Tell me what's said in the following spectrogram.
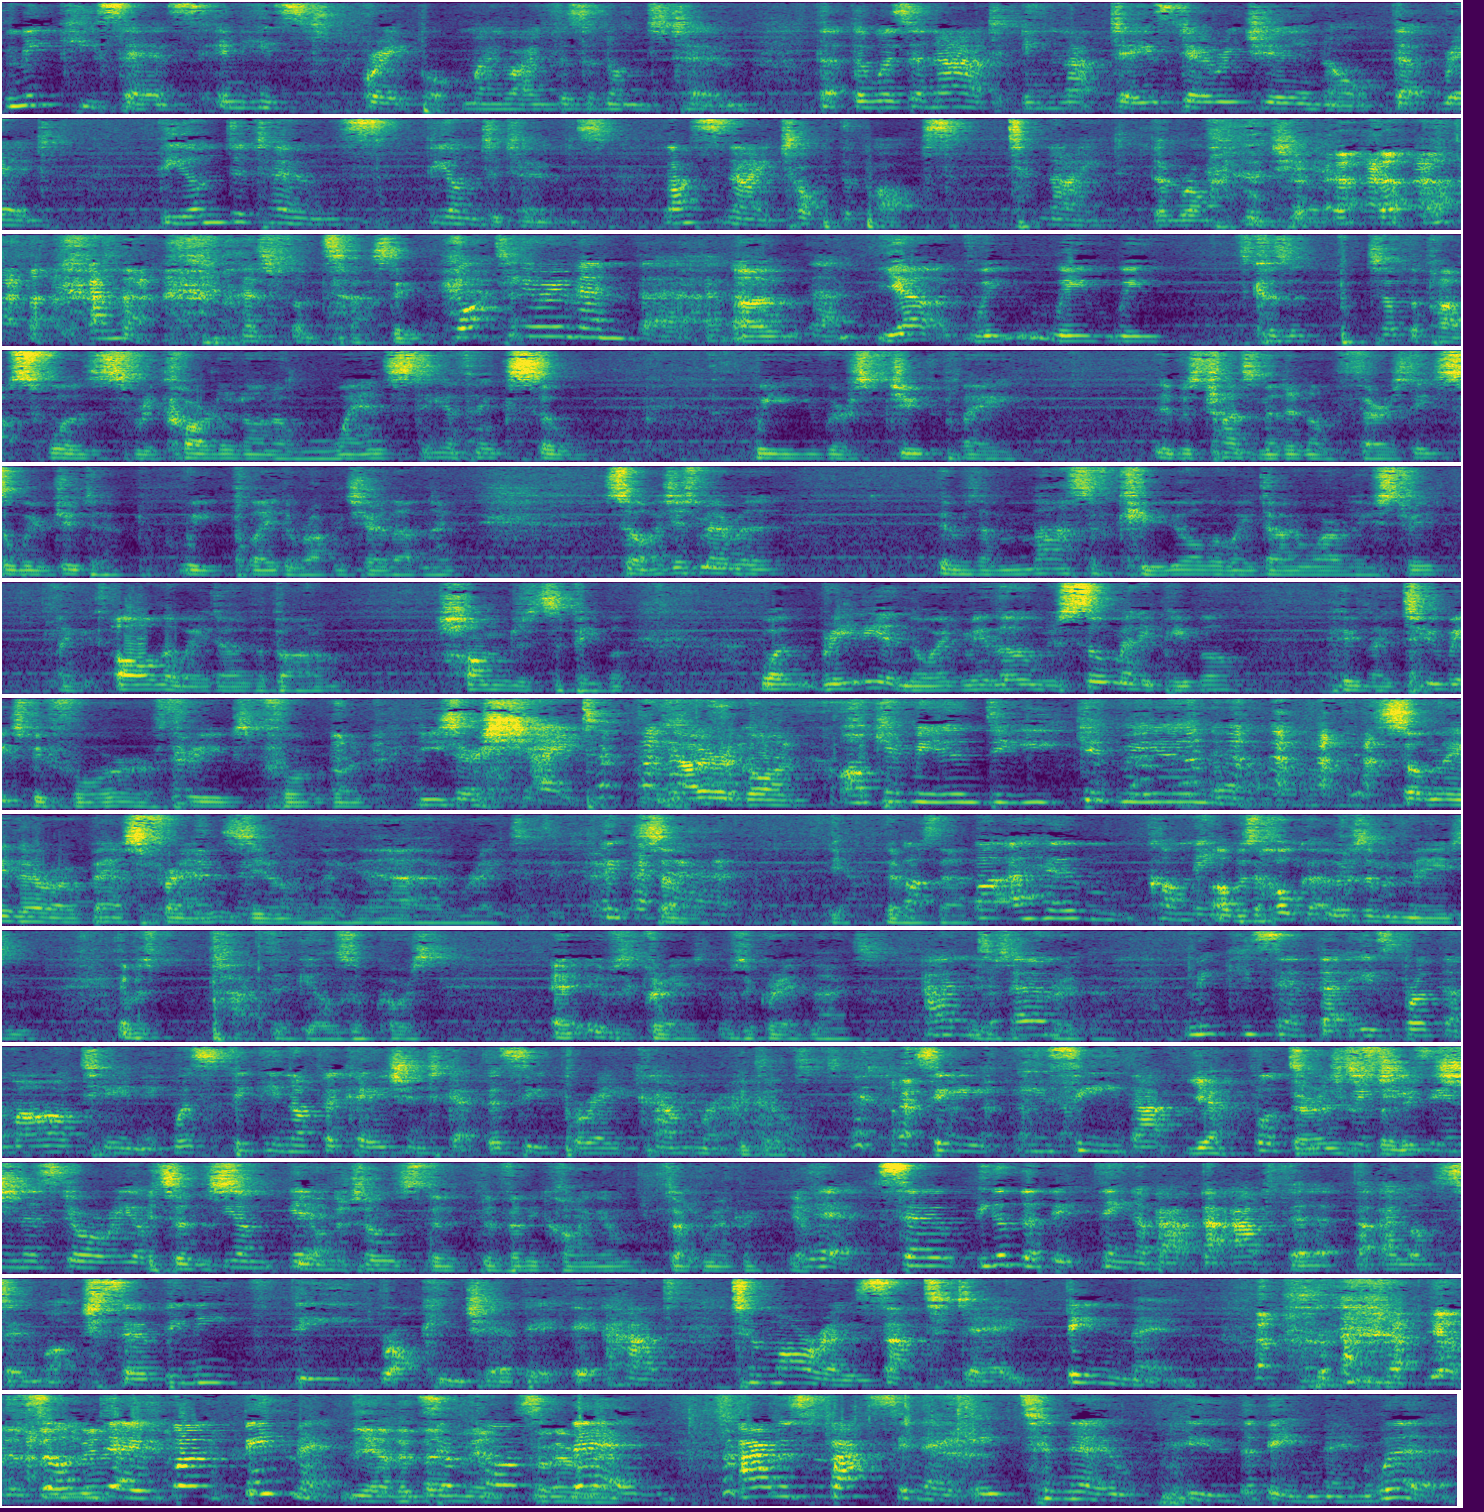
Mickey says in his great book My Life as an Undertone that there was an ad in that day's Derry Journal that read, "The undertones, the undertones. Last night, Top of the Pops." Tonight, the rocking chair. and That's fantastic. what do you remember about Um, that? Yeah, we we we because Top the Pops was recorded on a Wednesday, I think. So we were due to play. It was transmitted on Thursday, so we were due to we played the rocking chair that night. So I just remember that there was a massive queue all the way down Waterloo Street, like all the way down to the bottom, hundreds of people. What really annoyed me though was so many people who like two weeks before or three weeks before were going, "These are shite." And now we're going, "Oh, get me in, D, get me in." Suddenly they're our best friends, you know, like ah, right. So yeah, there was that. but a homecoming. Oh, it was a whole. It was amazing. It was packed to the gills, of course. Uh, It was great. It was a great night. and It was a um, great night. Mickey said that his brother Martin, it was big enough occasion to get the Super 8 camera He did. out. so you, see that Yeah, footage, there is which footage. is in the story of It's in the, s- young- the undertones, the, the Vinnie Cunningham documentary. Yeah. Yeah. So the other big thing about that advert that I loved so much, so beneath the rocking chair bit, it had tomorrow, Saturday, bin men. Yeah, the Sunday, but bin men. Yeah, the bin so men, Of course, then I was fascinated to know who the bin men were.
